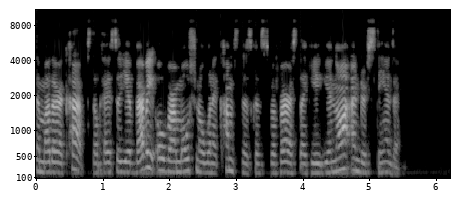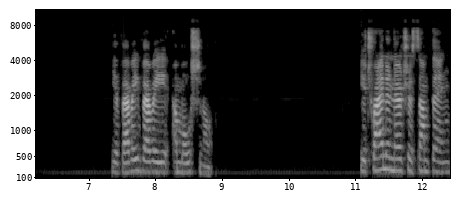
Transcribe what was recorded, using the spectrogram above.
the Mother of Cups. Okay, so you're very over emotional when it comes to this because it's reversed. Like you, you're not understanding. You're very, very emotional. You're trying to nurture something.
